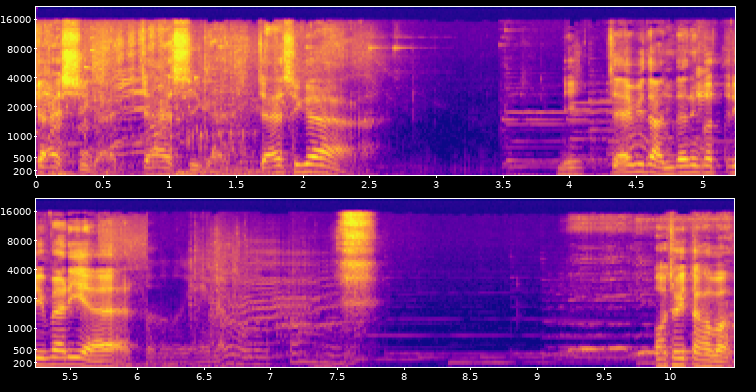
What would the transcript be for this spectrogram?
자식아 자식아 자식아 니 잽이도 안 되는 것들이 말이야. 어 저기 있다 가봐.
